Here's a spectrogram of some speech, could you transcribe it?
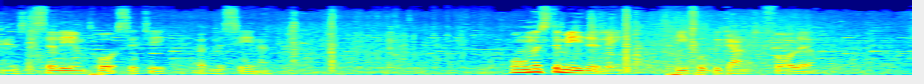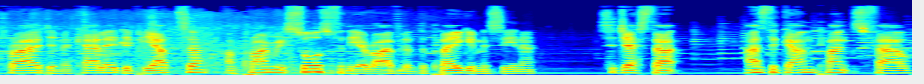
in the Sicilian port city of Messina. Almost immediately, people began to fall ill. Friar de Michele de Piazza, our primary source for the arrival of the plague in Messina, suggests that, as the gangplanks fell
